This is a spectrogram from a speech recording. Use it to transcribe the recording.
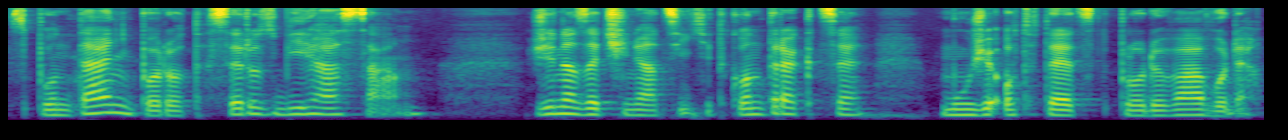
Spontánní porod se rozbíhá sám. Žena začíná cítit kontrakce, může odtéct plodová voda.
